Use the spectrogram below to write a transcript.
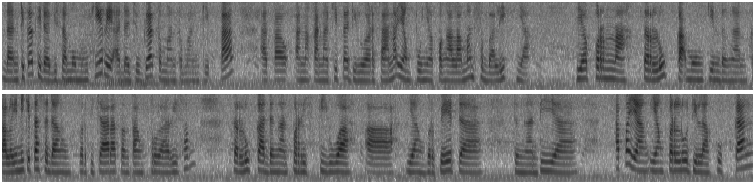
dan kita tidak bisa memungkiri ada juga teman-teman kita atau anak-anak kita di luar sana yang punya pengalaman sebaliknya. Dia pernah terluka mungkin dengan kalau ini kita sedang berbicara tentang pluralisme terluka dengan peristiwa uh, yang berbeda dengan dia. Apa yang yang perlu dilakukan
